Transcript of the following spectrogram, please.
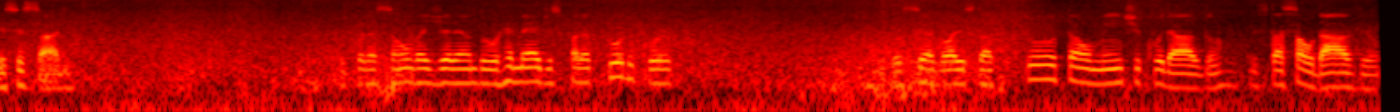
necessário. O coração vai gerando remédios para todo o corpo. Você agora está totalmente curado, está saudável.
